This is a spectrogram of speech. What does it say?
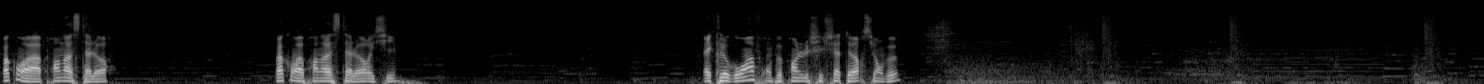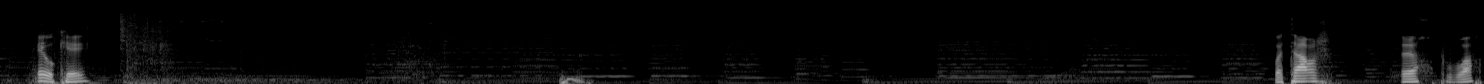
Crois qu'on va prendre Astalor. Je crois qu'on va prendre Astalor ici. Avec le goinfre, on peut prendre le shield shatter si on veut. Et ok. Hmm. Targe, heure, pouvoir.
